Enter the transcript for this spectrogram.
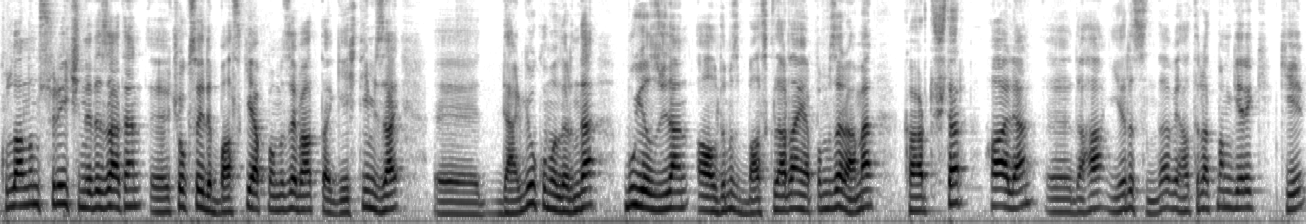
kullandığım süre içinde de zaten e, çok sayıda baskı yapmamıza ve hatta geçtiğimiz ay e, dergi okumalarında bu yazıcıdan aldığımız baskılardan yapmamıza rağmen kartuşlar halen e, daha yarısında ve hatırlatmam gerek ki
